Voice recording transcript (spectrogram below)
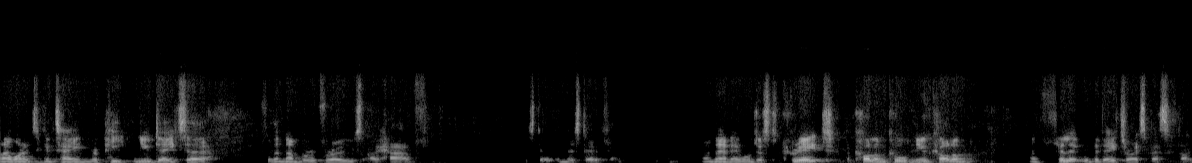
and I want it to contain repeat new data for the number of rows I have in this data frame. And then it will just create a column called new column and fill it with the data I specified.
